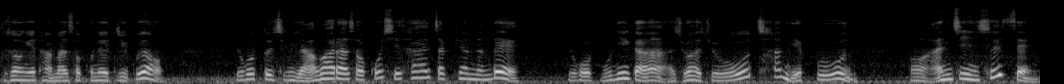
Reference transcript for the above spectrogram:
구성에 담아서 보내드리고요. 이것도 지금 야화라서 꽃이 살짝 피었는데 요거 무늬가 아주 아주 참 예쁜 어, 안진 실생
